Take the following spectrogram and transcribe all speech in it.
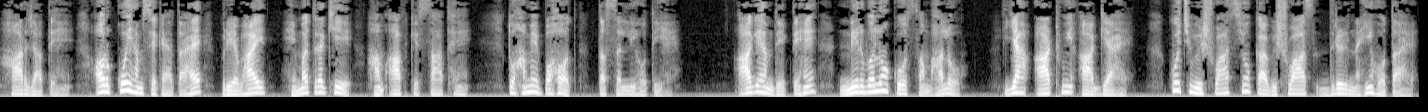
हार जाते हैं। और कोई हमसे कहता है, प्रिय भाई, हिम्मत रखिए, हम आपके साथ हैं। तो हमें बहुत तसल्ली होती है। आगे हम देखते हैं, निर्बलों को संभालो। यह आठवीं आज्ञा है। कुछ विश्वासियों का विश्वास दृढ़ नहीं होता है।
